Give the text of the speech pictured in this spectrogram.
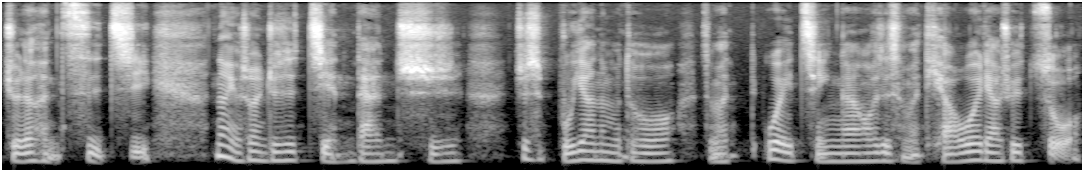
觉得很刺激。那有时候你就是简单吃。就是不要那么多什么味精啊，或者什么调味料去做，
